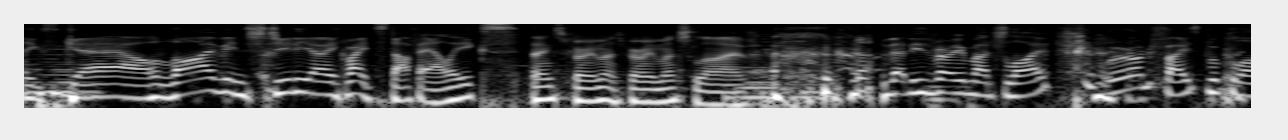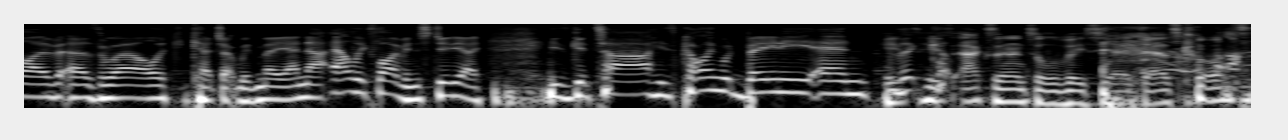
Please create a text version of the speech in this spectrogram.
Alex Gow, live in studio. Great stuff, Alex. Thanks very much, very much live. that is very much live. We're on Facebook Live as well. If you catch up with me and uh, Alex live in studio, his guitar, his Collingwood beanie, and his, his accidental VCA jazz chords.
